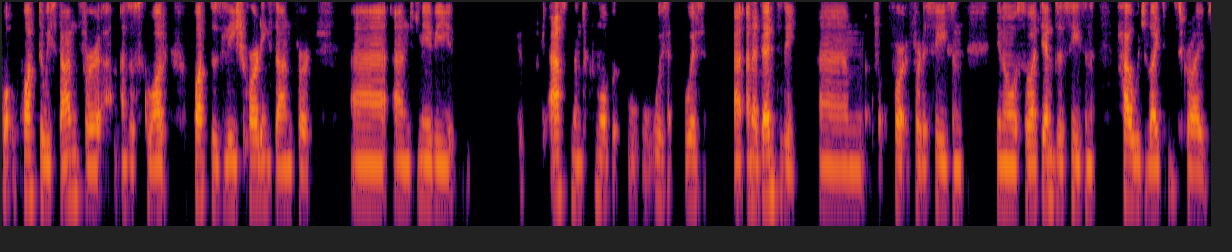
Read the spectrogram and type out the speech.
what, what do we stand for as a squad? What does Laois Hurling stand for? Uh, and maybe asking them to come up with with an identity um, for for the season. You know, so at the end of the season, how would you like to be described?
